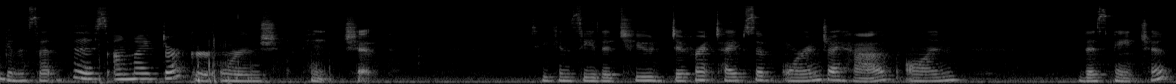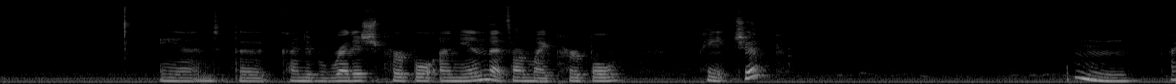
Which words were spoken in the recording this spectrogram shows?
I'm gonna set this on my darker orange paint chip. So you can see the two different types of orange I have on this paint chip and the kind of reddish purple onion that's on my purple paint chip. Hmm, I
